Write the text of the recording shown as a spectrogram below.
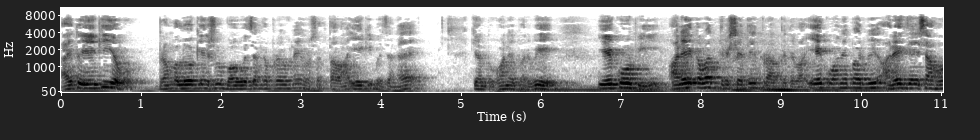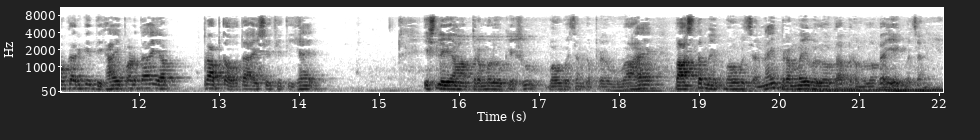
आए तो एक ही है वो। ब्रह्मलोकेशु बहुवचन का प्रयोग नहीं हो सकता। वहाँ एक ही वचन है। किंतु होने पर भी एको भी अनेकवत दृश्य थे प्राप्त देवा। एक होने पर भी अनेक जैसा होकर के दिखाई पड़ता है या प्राप्त होता है ऐसी स्थिति है। इसलिए यहाँ ब्रह्मलोकेशु बहुवचन का प्रयोग हुआ है। वास्तव में बहुवचन नहीं ब्रह्म लोका, ब्रह्मलोक एक वचन है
